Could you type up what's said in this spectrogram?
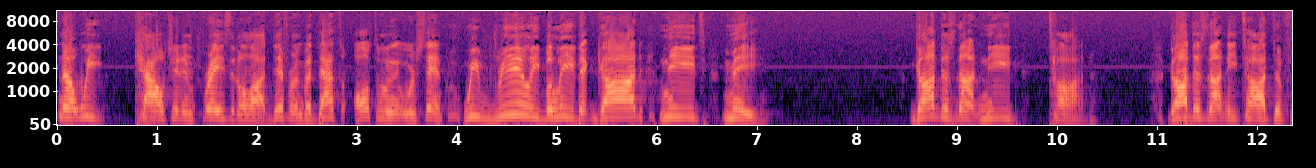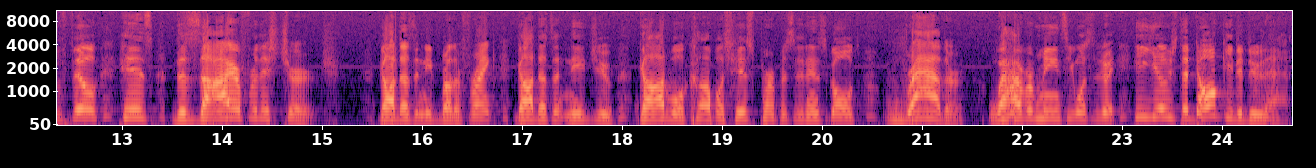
Now, we couch it and phrase it a lot different, but that's ultimately what we're saying. We really believe that God needs me. God does not need Todd. God does not need Todd to fulfill his desire for this church. God doesn't need Brother Frank. God doesn't need you. God will accomplish his purpose and his goals rather, whatever means he wants to do it. He used the donkey to do that.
